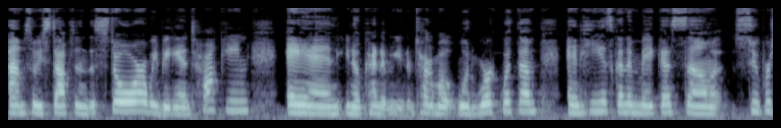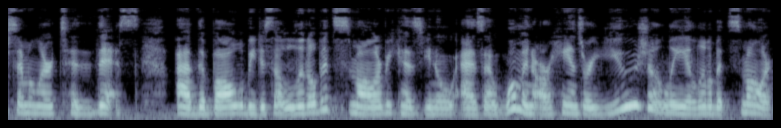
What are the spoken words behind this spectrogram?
Um, so we stopped in the store, we began talking, and, you know, kind of, you know, talk about what would work with them, and he is going to make us some super similar to this. Uh, the ball will be just a little bit smaller because, you you know, as a woman, our hands are usually a little bit smaller.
